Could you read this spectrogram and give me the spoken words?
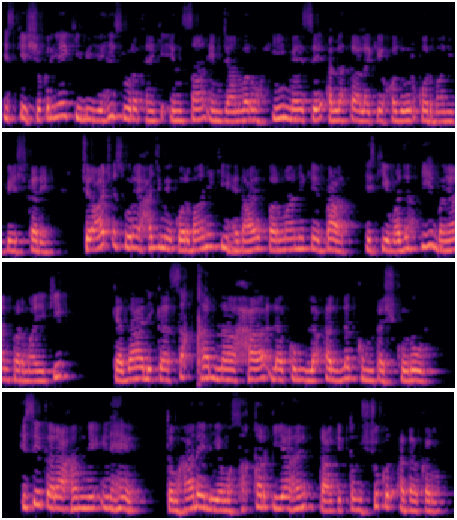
اس کے شکریہ کی بھی یہی صورت ہے کہ انسان ان جانوروں ہی میں سے اللہ تعالیٰ کے حضور قربانی پیش کرے۔ چراچ سورہ حج میں قربانی کی ہدایت فرمانے کے بعد اس کی وجہ بھی بیان فرمائی کی تَشْكُرُونَ اسی طرح ہم نے انہیں تمہارے لیے مسخر کیا ہے تاکہ تم شکر ادا کرو۔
